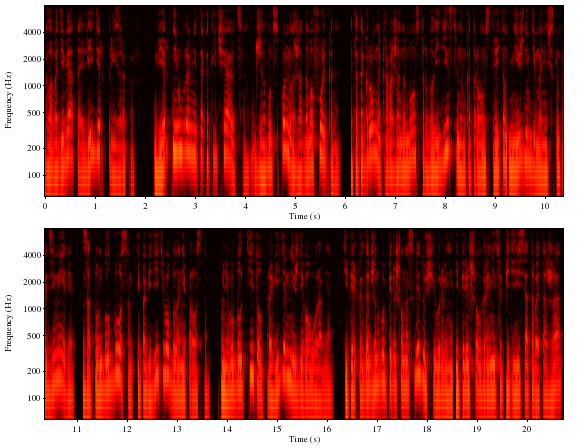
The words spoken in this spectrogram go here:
Глава 9. Лидер призраков. Верхние уровни так отличаются. Джинву вспомнил жадного Фолькана. Этот огромный кровожадный монстр был единственным, которого он встретил в нижнем демоническом подземелье. Зато он был боссом, и победить его было непросто. У него был титул «Правитель нижнего уровня». Теперь, когда Джинву перешел на следующий уровень и перешел границу 50 этажа,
